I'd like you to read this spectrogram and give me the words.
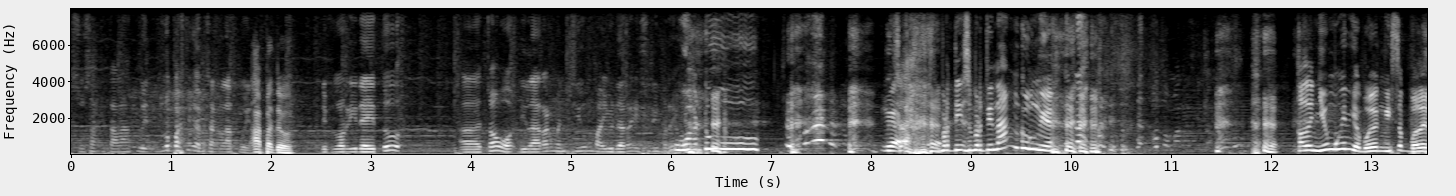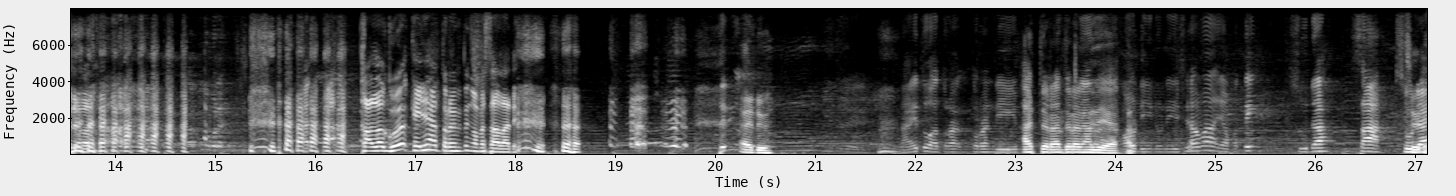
susah kita lakuin. Lu pasti nggak bisa ngelakuin. Apa tuh? Di Florida itu eh, cowok dilarang mencium payudara istri mereka. Waduh, Enggak. seperti seperti nanggung ya. Kalau nyium mungkin nggak boleh ngisep boleh dong. Kalau gue kayaknya aturan itu nggak masalah deh. Jadi Aduh. Nah itu aturan-aturan di Aturan-aturan gitu ya. Kalau di Indonesia mah yang penting sudah sah. Sudah, Sudah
